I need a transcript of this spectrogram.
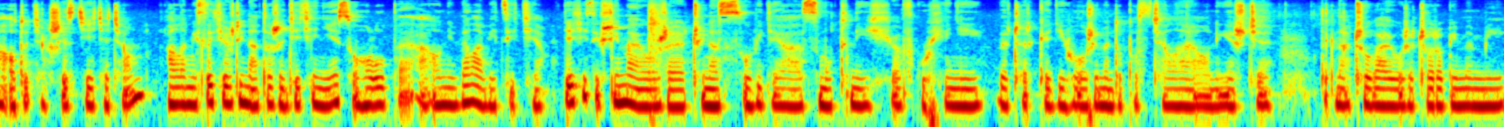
a o to ťažšie s dieťaťom, ale myslíte vždy na to, že deti nie sú hlúpe a oni veľa vycítia. Deti si všímajú, že či nás uvidia smutných v kuchyni večer, keď ich uložíme do postele a oni ešte tak načúvajú, že čo robíme my,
